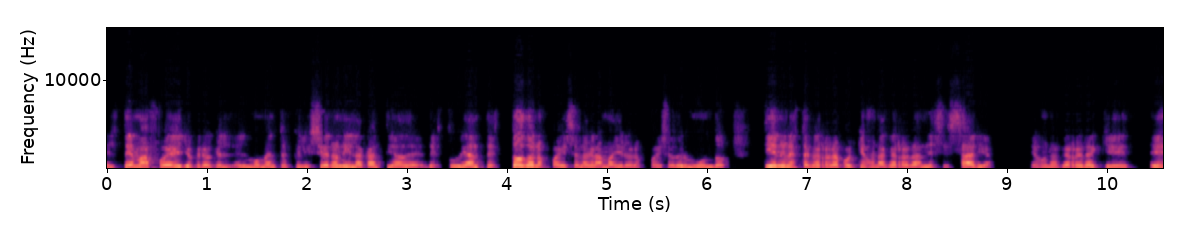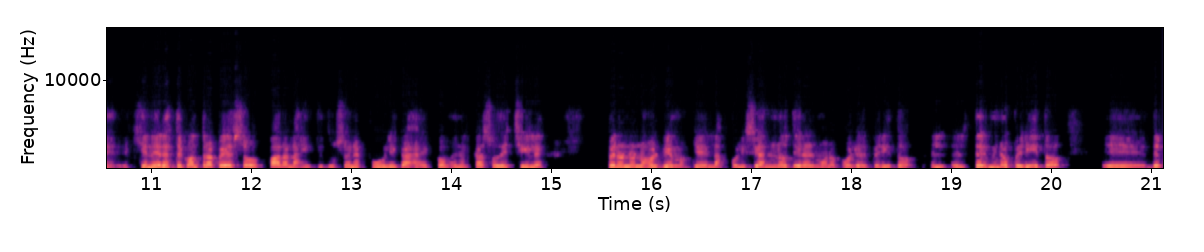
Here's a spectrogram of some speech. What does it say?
El tema fue, yo creo que el, momento en que lo hicieron y la cantidad de, estudiantes. Todos los países, la gran mayoría de los países del mundo, tienen esta carrera porque es una carrera necesaria. Es una carrera que genera este contrapeso para las instituciones públicas, eh, en el caso de Chile, pero no nos olvidemos que las policías no tienen el monopolio. El perito, el término perito eh, de,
